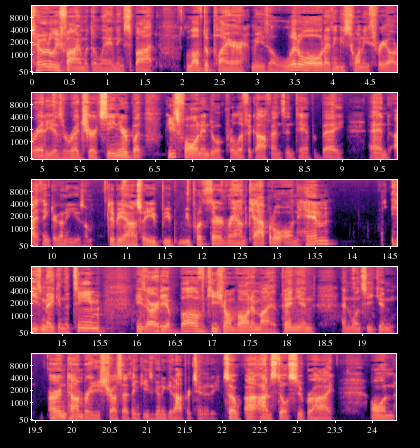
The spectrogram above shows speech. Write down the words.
totally fine with the landing spot. Love the player. I mean, he's a little old. I think he's 23 already as a redshirt senior, but he's fallen into a prolific offense in Tampa Bay, and I think they're going to use him. To be honest with you, you, you put third round capital on him. He's making the team. He's already above Ke'Shawn Vaughn, in my opinion. And once he can earn Tom Brady's trust, I think he's going to get opportunity. So uh, I'm still super high on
